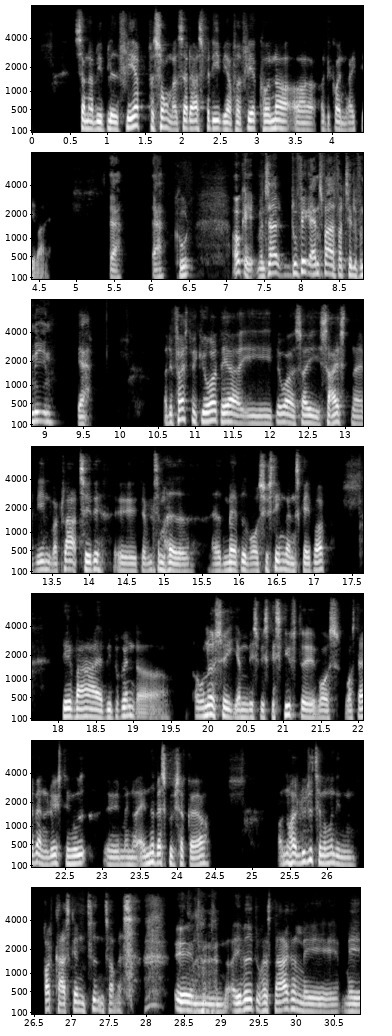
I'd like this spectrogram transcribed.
Så når vi er blevet flere personer, så er det også fordi, vi har fået flere kunder, og, og det går den rigtige vej. Ja, ja, cool. Okay, men så du fik ansvaret for telefonien? Ja. Og det første vi gjorde der, i, det var så i 16, at vi egentlig var klar til det, øh, da vi ligesom havde, havde mappet vores systemlandskab op. Det var, at vi begyndte at, at undersøge, jamen hvis vi skal skifte vores, vores daværende løsning ud øh, med noget andet, hvad skulle vi så gøre? Og nu har jeg lyttet til nogle af dine podcasts gennem tiden, Thomas. øhm, og jeg ved, du har snakket med, med,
